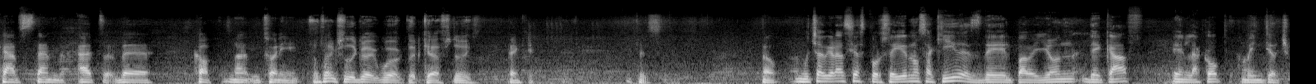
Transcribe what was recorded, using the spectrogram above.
CAF STEM at the COP28. And thanks for the great work that CAF's doing. Thank you. Yes. No, muchas gracias por seguirnos aquí desde el pabellón de CAF en la COP28.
